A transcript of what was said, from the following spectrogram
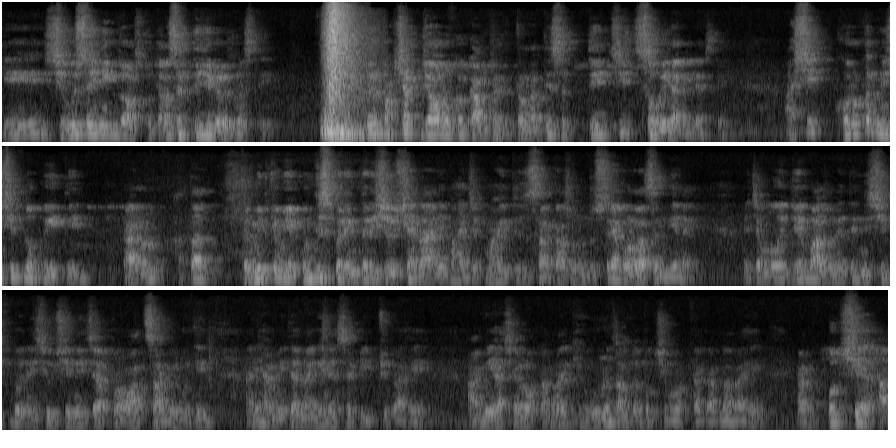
की शिवसैनिक जो असतो त्याला सत्तेची गरज नसते. इतर पक्षात जेव्हा लोक काम करतात त्यांना ती सत्तेचीच सवय लागलेली असते. अशी खरोखर निश्चित लोक येतील कारण आता कमीत कमी एकोणतीस पर्यंत तरी शिवसेना आणि भाजप महायुतीचं सरकार सोडून दुसऱ्या कोणाला संधी नाही. त्याच्यामुळे जे बाजूने ते निश्चितपणे शिवसेनेच्या प्रवाहात सामील होतील आणि आम्ही त्यांना घेण्यासाठी इच्छुक आहे. आम्ही अशा लोकांना घेऊनच आमचा पक्ष मोठा करणार आहे. कारण पक्ष हा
